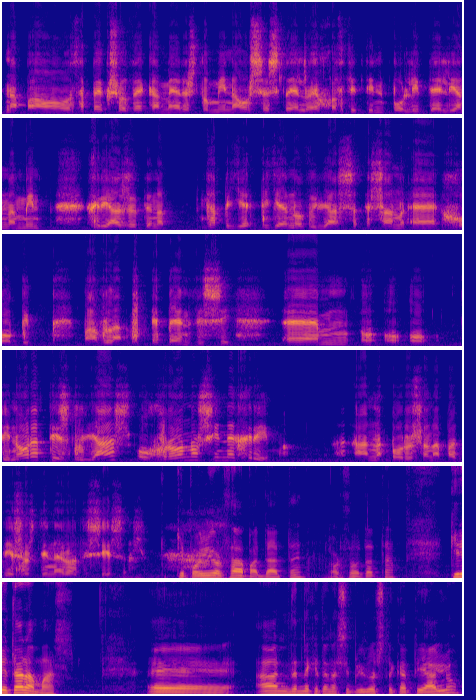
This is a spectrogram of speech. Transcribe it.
να πάω, θα παίξω 10 μέρες το μήνα, όσες θέλω. Έχω αυτή την πολυτέλεια να μην χρειάζεται να, πηγαίνω δουλειά σαν ε, χόμπι, παύλα επένδυση. Ε, ο, την ώρα της δουλειάς ο χρόνος είναι χρήμα. Αν μπορούσα να απαντήσω στην ερώτησή σας. Και πολύ ορθά απαντάτε, ορθότατα. Κύριε Τάρα μας, ε, αν δεν έχετε να συμπληρώσετε κάτι άλλο,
